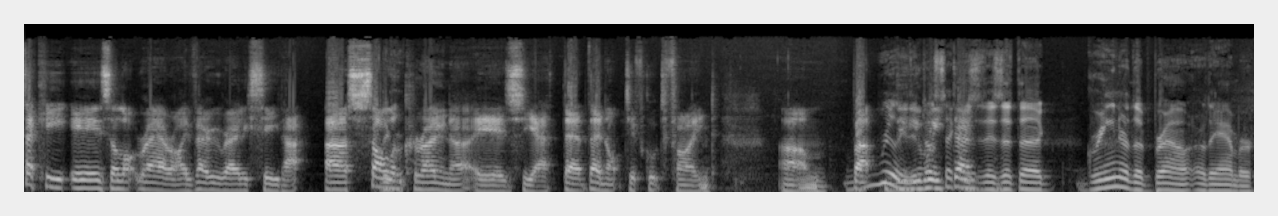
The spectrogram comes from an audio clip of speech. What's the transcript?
Equis is a lot rarer. I very rarely see that. Uh, Sol The- and Corona is yeah, they're they're not difficult to find. Um, but really, the- the Dos. Equis, is it the green or the brown or the amber?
